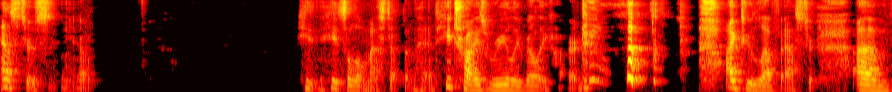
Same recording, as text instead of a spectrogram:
Aster's, you know, he, he's a little messed up in the head. He tries really, really hard. I do love Aster. Um,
